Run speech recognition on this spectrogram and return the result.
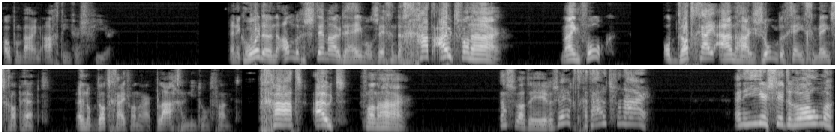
Openbaring 18 vers 4. En ik hoorde een andere stem uit de hemel zeggende, gaat uit van haar, mijn volk, opdat gij aan haar zonde geen gemeenschap hebt, en opdat gij van haar plagen niet ontvangt. Gaat uit van haar. Dat is wat de Heer zegt, gaat uit van haar. En hier zit Rome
